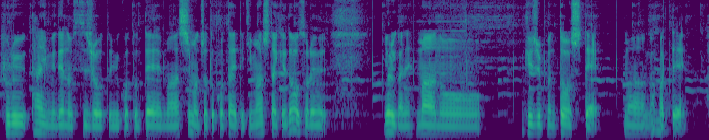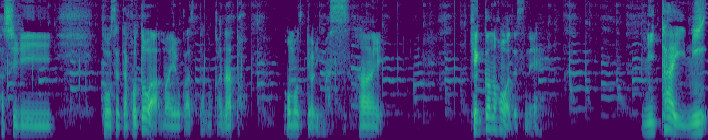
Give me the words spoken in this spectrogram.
フルタイムでの出場ということで、まあ、足もちょっと答えてきましたけど、それよりかね、まあ、あの90分通して、まあ、頑張って走り通せたことは、まあ、良かったのかなと思っております。はい。結果の方はですね、2対2、引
